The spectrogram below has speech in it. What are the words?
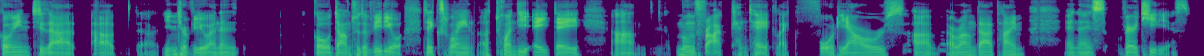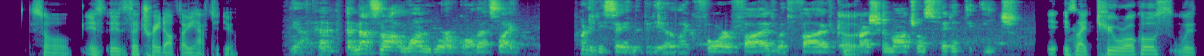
going to that uh, uh, interview and then go down to the video to explain a 28 day um, moon frac can take like 40 hours uh, around that time, and then it's very tedious. So it's, it's a trade off that you have to do. Yeah, and, and that's not one Rorqual. That's like, what did he say in the video? Like four or five with five compression modules fitted to each. It's like two Rocos with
